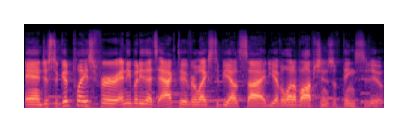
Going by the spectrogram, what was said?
and just a good place for anybody that's active or likes to be outside. You have a lot of options of things to do.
